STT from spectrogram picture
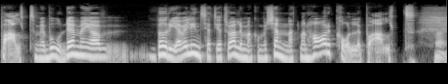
på allt som jag borde, men jag börjar väl inse att jag tror aldrig man kommer känna att man har koll på allt. Nej.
